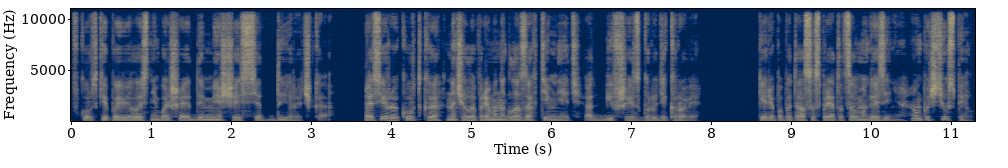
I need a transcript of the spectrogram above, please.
В куртке появилась небольшая дымящаяся дырочка, а серая куртка начала прямо на глазах темнеть, отбившая из груди крови. Керри попытался спрятаться в магазине. Он почти успел.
